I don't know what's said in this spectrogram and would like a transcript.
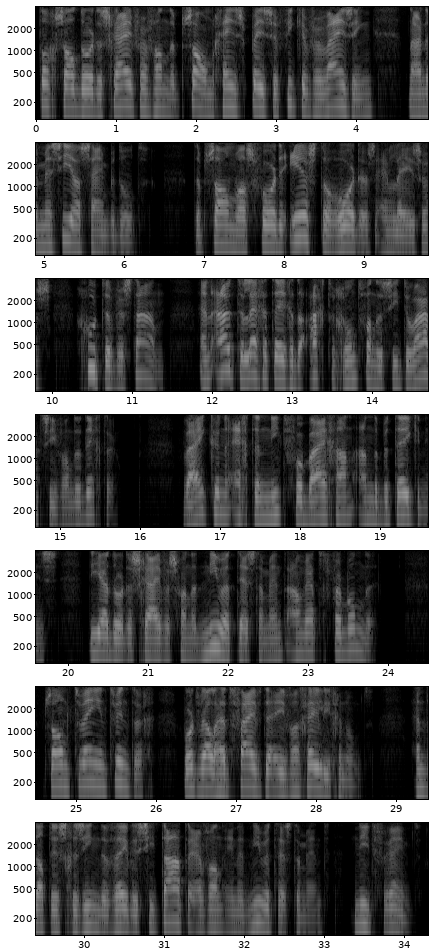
Toch zal door de schrijver van de psalm geen specifieke verwijzing naar de Messias zijn bedoeld. De psalm was voor de eerste hoorders en lezers goed te verstaan en uit te leggen tegen de achtergrond van de situatie van de dichter. Wij kunnen echter niet voorbijgaan aan de betekenis die er door de schrijvers van het Nieuwe Testament aan werd verbonden. Psalm 22 wordt wel het vijfde evangelie genoemd, en dat is gezien de vele citaten ervan in het Nieuwe Testament niet vreemd.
